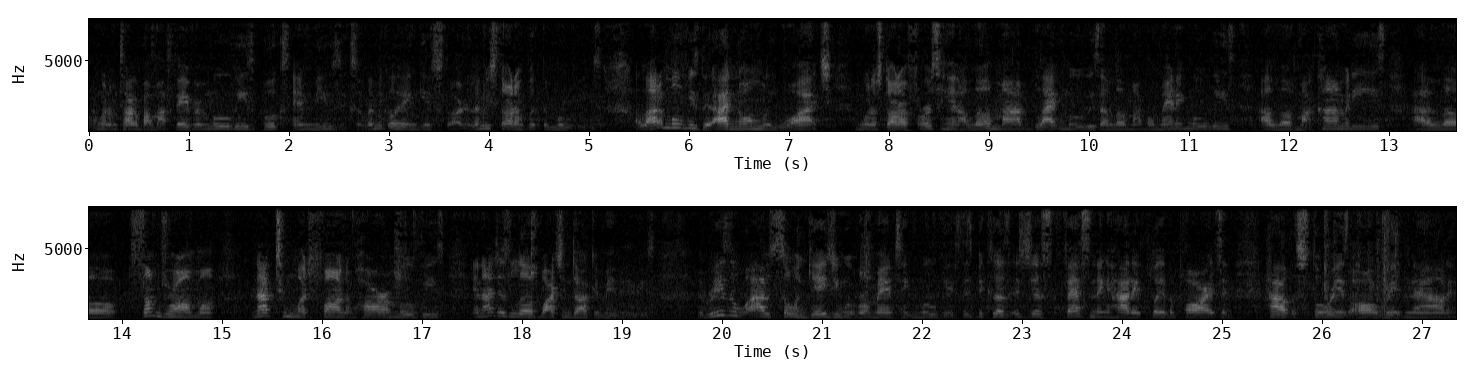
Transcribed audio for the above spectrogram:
I'm going to talk about my favorite movies, books, and music. So let me go ahead and get started. Let me start off with the movies. A lot of movies that I normally watch. I'm going to start off first hand. I love my black movies. I love my romantic movies. I love my comedies. I love some drama. Not too much fond of horror movies, and I just love watching documentaries. The reason why I'm so engaging with romantic movies is because it's just fascinating how they play the parts and how the story is all written out and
